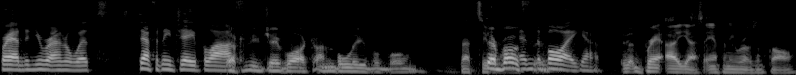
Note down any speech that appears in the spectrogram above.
Brandon Uranowitz, Stephanie J. Block, Stephanie J. Block, unbelievable. Betsy. They're Wolfe. both- and the boy, yeah. Uh, Bra- uh, yes, Anthony Rosenthal.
